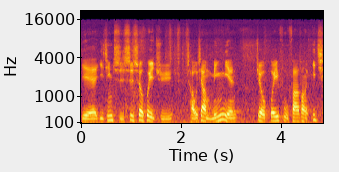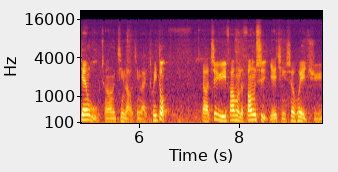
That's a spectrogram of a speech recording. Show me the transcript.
也已经指示社会局朝向明年。就恢复发放一千五重阳敬老金来推动。那至于发放的方式，也请社会局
